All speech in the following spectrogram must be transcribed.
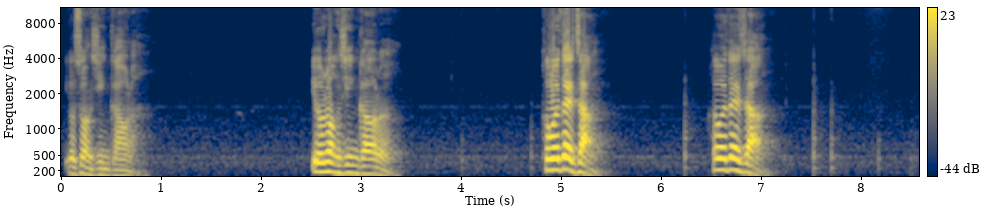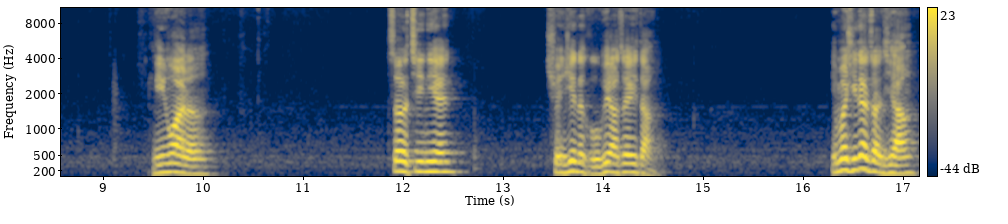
又创新高了，又创新高了，会不会再涨？会不会再涨？另外呢，这今天全新的股票这一档有没有形态转强？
